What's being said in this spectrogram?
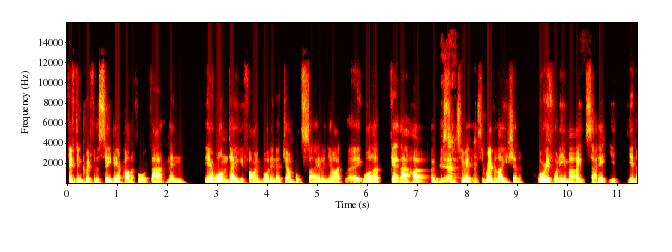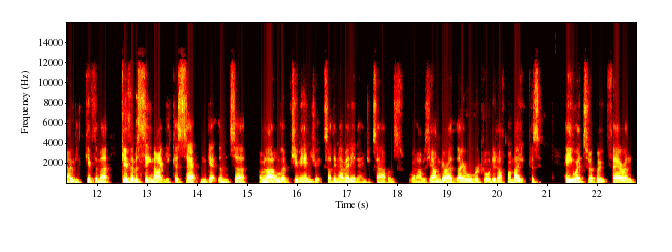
15 quid for the CD, I can't afford that. And then, yeah, one day you find one in a jumble sale and you're like, wait, Wallop, get that home, listen yeah. to it, and it's a revelation. Or if one of your mates had it, you you know, give them a give them a C90 cassette and get them to I mean, like all the Jimi Hendrix. I didn't have any of the Hendrix albums when I was younger. They were all recorded off my mate because he went to a boot fair and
